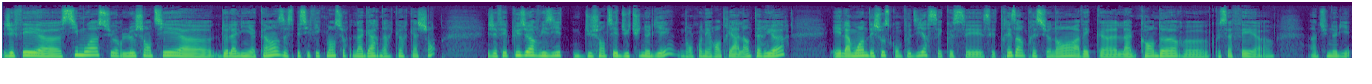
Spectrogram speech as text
j'ai fait euh, six mois sur le chantier euh, de la ligne 15, spécifiquement sur la gare d'Arcœur-Cachan. J'ai fait plusieurs visites du chantier du tunnelier, donc on est rentré à l'intérieur. Et la moindre des choses qu'on peut dire, c'est que c'est très impressionnant avec la grandeur que ça fait un tunnelier.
